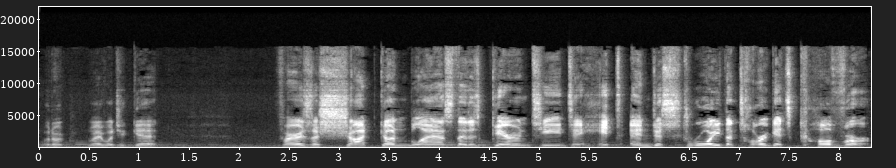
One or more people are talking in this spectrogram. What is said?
What? Do, wait, what'd you get? Fires a shotgun blast that is guaranteed to hit and destroy the target's cover.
